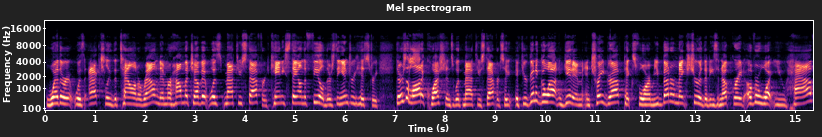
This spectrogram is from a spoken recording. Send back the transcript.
whether it was actually the talent around him or how much of it was Matthew Stafford. Can he stay on the field? There's the injury history. There's a lot of questions with Matthew Stafford. Stafford. So if you're going to go out and get him and trade draft picks for him, you better make sure that he's an upgrade over what you have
